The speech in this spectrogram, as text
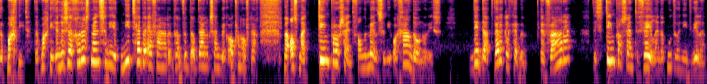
dat mag niet. Dat mag niet. En er zijn gerust mensen die het niet hebben ervaren. Dat, dat, dat duidelijk zijn, daar ben ik ook van overtuigd. Maar als maar 10% van de mensen die orgaandonor is, dit daadwerkelijk hebben ervaren, dat is 10% te veel en dat moeten we niet willen.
